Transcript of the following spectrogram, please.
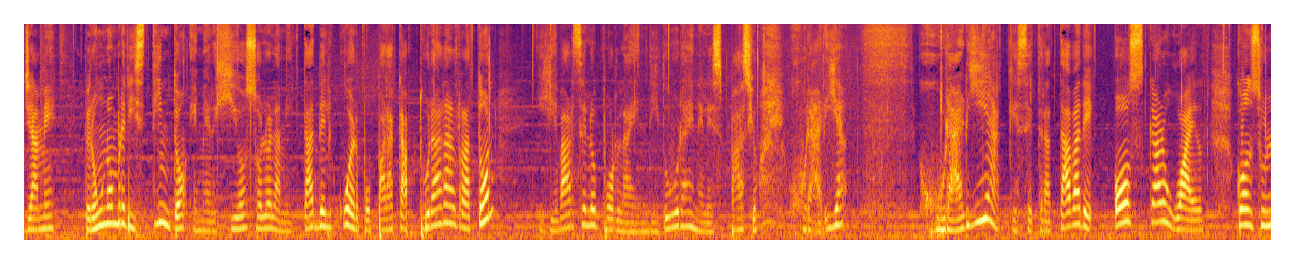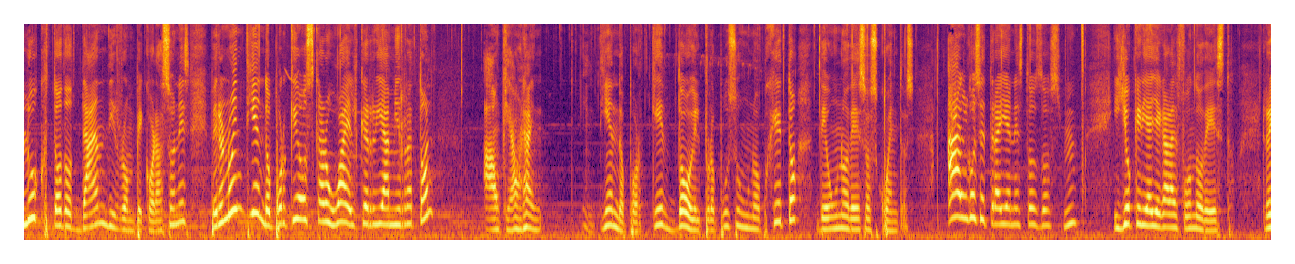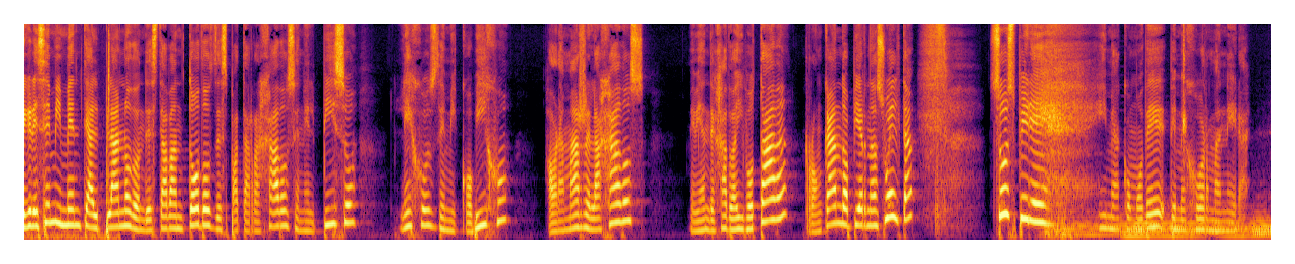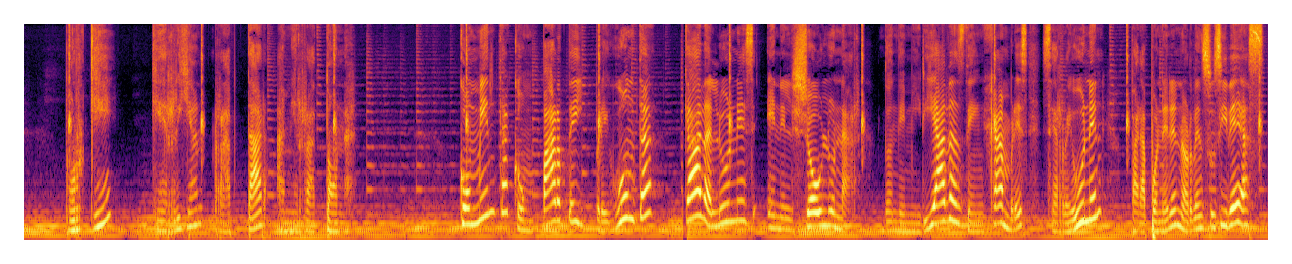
Llamé, pero un hombre distinto emergió solo la mitad del cuerpo para capturar al ratón y llevárselo por la hendidura en el espacio. Juraría juraría que se trataba de Oscar Wilde, con su look todo dandy rompecorazones, pero no entiendo por qué Oscar Wilde querría a mi ratón, aunque ahora entiendo por qué Doyle propuso un objeto de uno de esos cuentos. Algo se traían estos dos, y yo quería llegar al fondo de esto. Regresé mi mente al plano donde estaban todos despatarrajados en el piso, lejos de mi cobijo, ahora más relajados, me habían dejado ahí botada, roncando a pierna suelta, suspiré y me acomodé de mejor manera. ¿Por qué querrían raptar a mi ratona? Comenta, comparte y pregunta cada lunes en el show lunar, donde miriadas de enjambres se reúnen para poner en orden sus ideas.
